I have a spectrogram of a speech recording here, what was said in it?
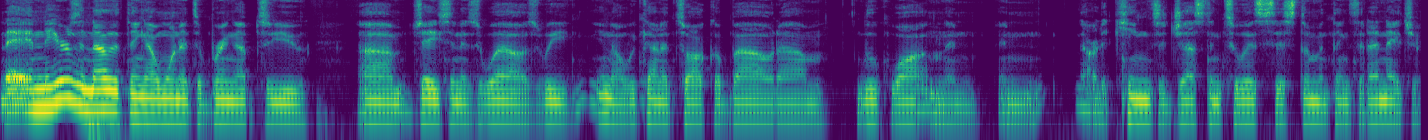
And here's another thing I wanted to bring up to you, um, Jason, as well, as we, you know, we kind of talk about um, Luke Walton and, and are the Kings adjusting to his system and things of that nature.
